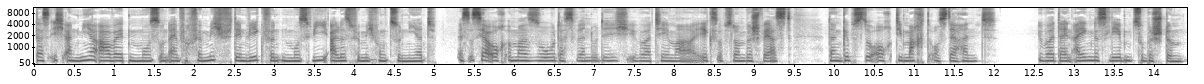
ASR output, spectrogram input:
dass ich an mir arbeiten muss und einfach für mich den Weg finden muss, wie alles für mich funktioniert. Es ist ja auch immer so, dass wenn du dich über Thema XY beschwerst, dann gibst du auch die Macht aus der Hand, über dein eigenes Leben zu bestimmen.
